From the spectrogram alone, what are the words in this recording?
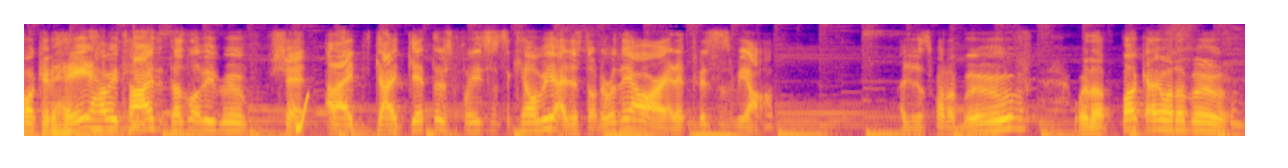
Fucking hate how many times it doesn't let me move shit. And I, I get there's places to kill me, I just don't know where they are, and it pisses me off. I just want to move where the fuck I want to move.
